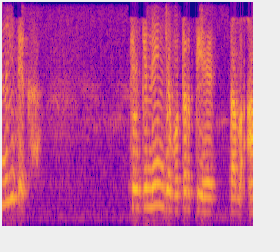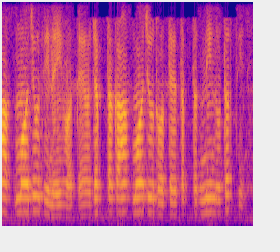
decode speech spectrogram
नहीं देखा। क्योंकि नींद जब उतरती है, तब आप मौजूद ही नहीं होते और जब तक आप मौजूद होते हैं, तब तक नींद उतरती नहीं।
